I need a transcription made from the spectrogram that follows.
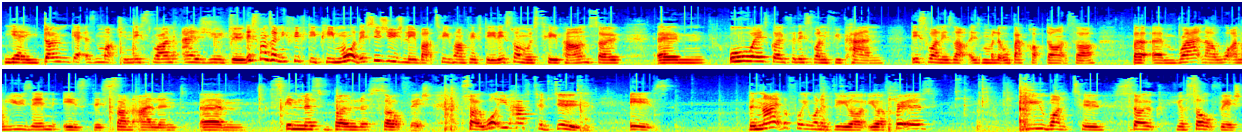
yeah you don't get as much in this one as you do. This one's only 50p more. This is usually about £2.50 this one was £2 so um, always go for this one if you can. This one is like is my little backup dancer. But um, right now what I'm using is this Sun Island um, skinless boneless saltfish. So what you have to do is the night before you want to do your, your fritters you want to soak your saltfish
